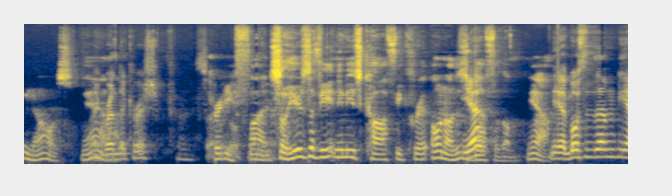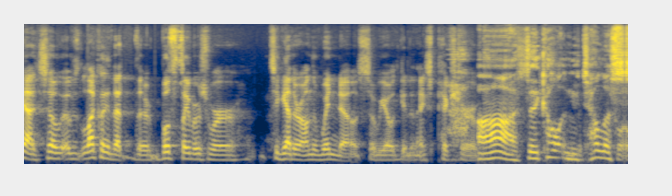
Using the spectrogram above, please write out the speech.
Who knows? Yeah, like red licorice. So pretty from fun. So here's the Vietnamese coffee. Cri- oh no, this is Yeah. both of them. Yeah. Yeah, both of them. Yeah, so it was luckily that the both flavors were together on the window, so we to get a nice picture. Of, Ah, so they call it Nutella Cool.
